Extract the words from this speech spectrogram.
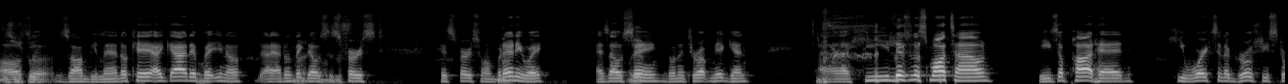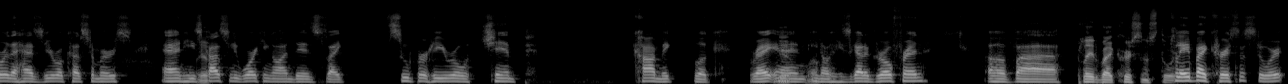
also Zombieland. Okay, I got it, but you know, I I don't think Right, that was his just- first his first one. But No. anyway, as I was Yep. saying, don't interrupt me again. Uh, he lives in a small town. He's a pothead. He works in a grocery store that has zero customers, and he's Yep. constantly working on this like superhero chimp comic book, right? Yep, And you know, he's got a girlfriend of uh Played by Kristen Stewart. played by Kristen Stewart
